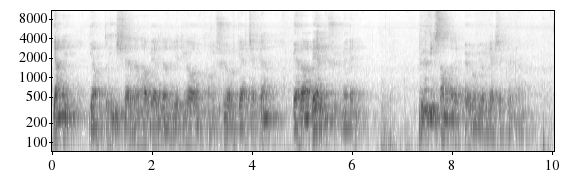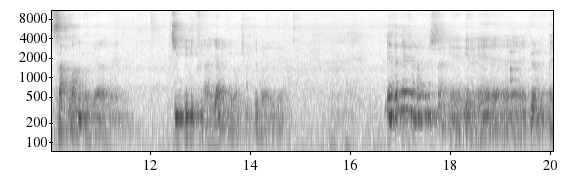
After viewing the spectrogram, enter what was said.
Yani yaptığı işlerden haberdar ediyor, konuşuyor gerçekten. Beraber düşünmenin büyük insanlar hep böyle oluyor gerçekten yani. Saklamıyor ya böyle. Cimrilik falan yapmıyor şu itibariyle. Neden derken arkadaşlar bir, bir e, gün e,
